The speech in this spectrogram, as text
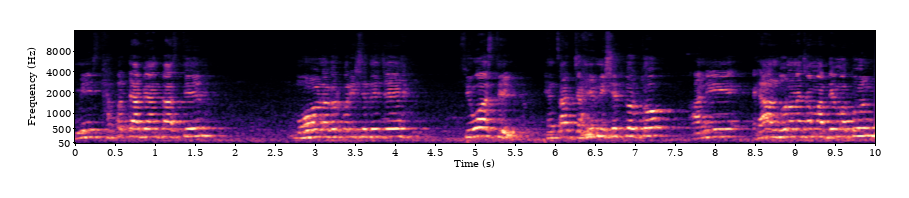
मी स्थापत्य अभियंता असतील मोहोळ नगर परिषदेचे सीओ असतील ह्यांचा जाहीर निषेध करतो आणि ह्या आंदोलनाच्या माध्यमातून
